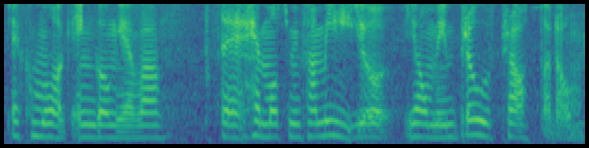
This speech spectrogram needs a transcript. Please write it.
Jag kommer ihåg en gång jag var eh, hemma hos min familj och jag och min bror pratade om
